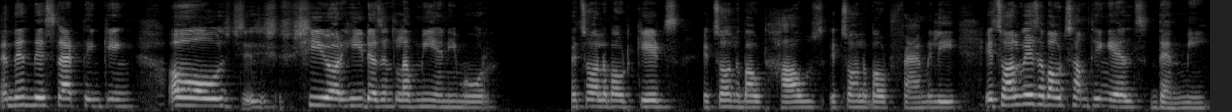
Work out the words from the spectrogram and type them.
And then they start thinking, oh, she or he doesn't love me anymore. It's all about kids. It's all about house. It's all about family. It's always about something else than me.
